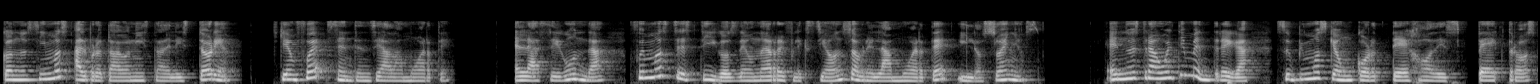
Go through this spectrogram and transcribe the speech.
conocimos al protagonista de la historia, quien fue sentenciado a muerte. En la segunda, fuimos testigos de una reflexión sobre la muerte y los sueños. En nuestra última entrega, supimos que un cortejo de espectros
